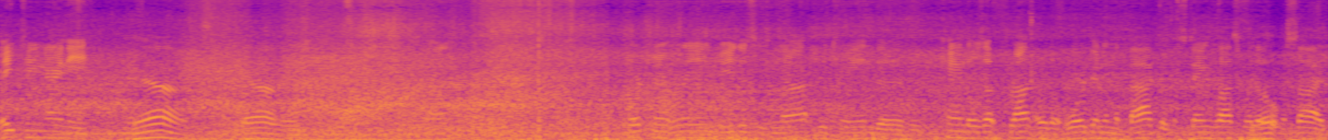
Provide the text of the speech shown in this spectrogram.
1890. Yeah. Yeah. man. Fortunately, Jesus is not between the, the candles up front or the organ in the back or the stained glass windows No. on the sides.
